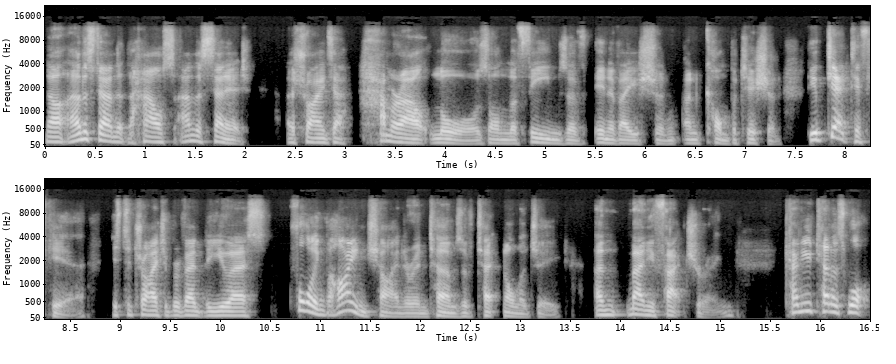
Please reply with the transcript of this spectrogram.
Now, I understand that the House and the Senate are trying to hammer out laws on the themes of innovation and competition. The objective here is to try to prevent the US falling behind China in terms of technology and manufacturing. Can you tell us what,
